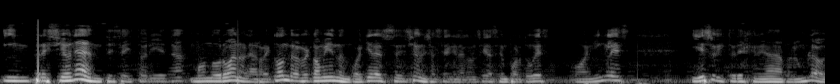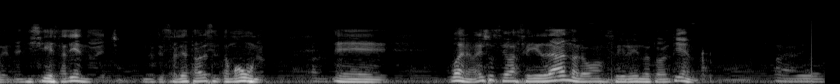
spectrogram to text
impresionante esa historieta. Mundo Urbano la recontra recomiendo en cualquiera de sus ediciones, ya sea que la consigas en portugués o en inglés. Y es una historia generada para un blog, ¿entendés? y sigue saliendo, de hecho. Lo que salió hasta ahora es el tomo 1. Eh, bueno, eso se va a seguir dando, lo vamos a seguir viendo todo el tiempo. Ahora digo,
